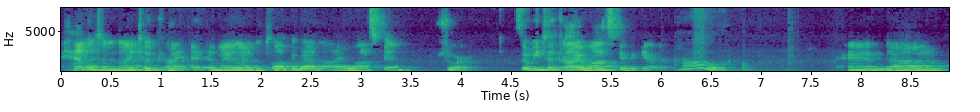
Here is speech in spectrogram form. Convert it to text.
Hamilton and I took. I, am I allowed to talk about ayahuasca? Sure. So we took ayahuasca together, Oh, and um,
